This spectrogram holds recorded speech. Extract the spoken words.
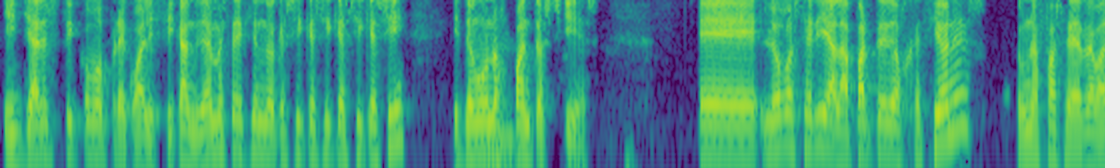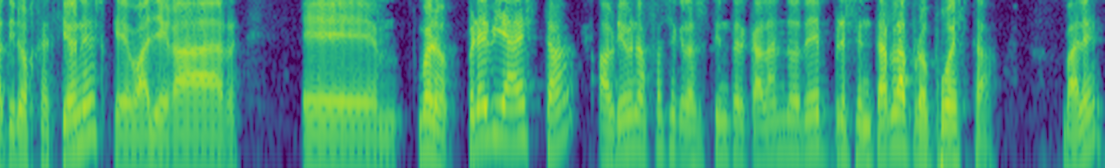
Y ya le estoy como precualificando. Ya me está diciendo que sí, que sí, que sí, que sí, y tengo unos Mm. cuantos síes. Eh, luego sería la parte de objeciones, una fase de rebatir objeciones que va a llegar. eh, bueno, previa a esta, habría una fase que las estoy intercalando de presentar la propuesta, ¿vale?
